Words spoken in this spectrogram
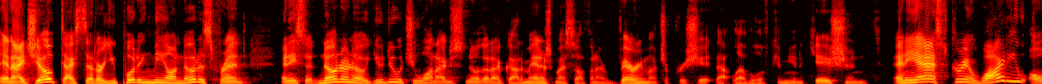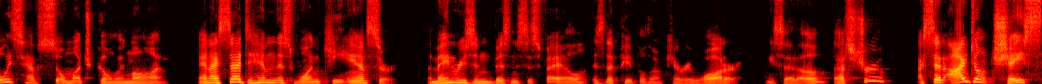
And I joked, I said, Are you putting me on notice, friend? And he said, No, no, no, you do what you want. I just know that I've got to manage myself. And I very much appreciate that level of communication. And he asked, Grant, why do you always have so much going on? And I said to him this one key answer the main reason businesses fail is that people don't carry water. He said, Oh, that's true. I said, I don't chase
